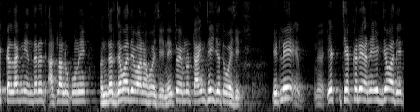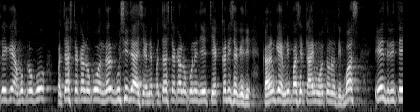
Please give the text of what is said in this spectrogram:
એક કલાકની અંદર જ આટલા લોકોને અંદર જવા દેવાના હોય છે. નહીં તો એમનો ટાઈમ થઈ જતો હોય છે. એટલે એક ચેક કરે અને એક જવા દે. એટલે કે અમુક લોકો પચાસ ટકા લોકો અંદર ઘૂસી જાય છે અને પચાસ ટકા લોકોને જે ચેક કરી શકે છે. કારણ કે એમની પાસે ટાઈમ હોતો નથી. બસ, એ જ રીતે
